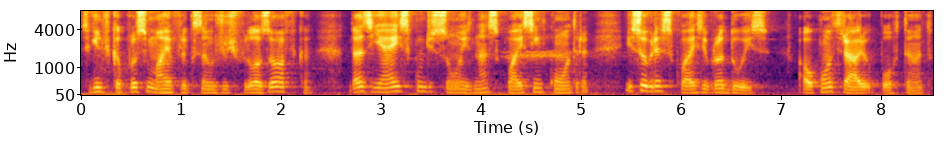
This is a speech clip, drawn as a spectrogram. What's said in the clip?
significa aproximar a reflexão justo-filosófica das reais condições nas quais se encontra e sobre as quais se produz, ao contrário, portanto,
